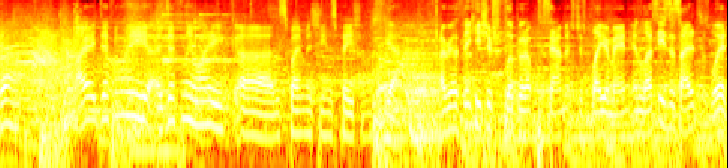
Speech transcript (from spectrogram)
yeah. I definitely, I definitely like uh, the Spy Machine's patience. Yeah. I really think he should flip it up to Samus, just play your main, unless he's decided to switch.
